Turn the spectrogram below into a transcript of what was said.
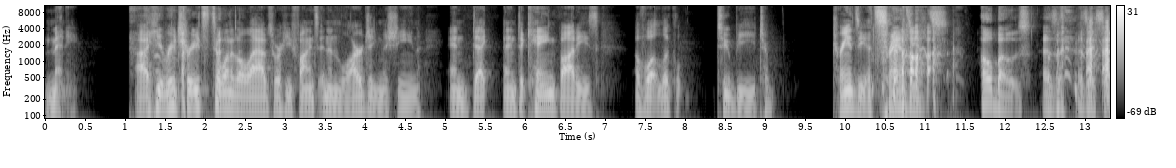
many. Uh, he retreats to one of the labs where he finds an enlarging machine and de- and decaying bodies of what look to be to- transients. Transients, hobos, as as they say.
